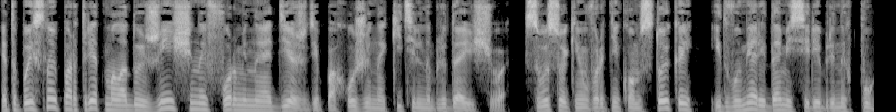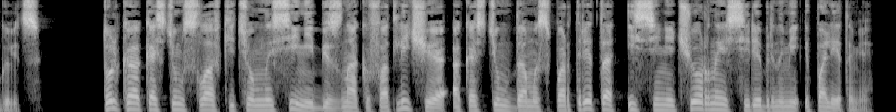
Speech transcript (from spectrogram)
Это поясной портрет молодой женщины в форменной одежде, похожей на китель наблюдающего, с высоким воротником-стойкой и двумя рядами серебряных пуговиц. Только костюм Славки темно-синий без знаков отличия, а костюм дамы с портрета и сине-черный с серебряными эполетами.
